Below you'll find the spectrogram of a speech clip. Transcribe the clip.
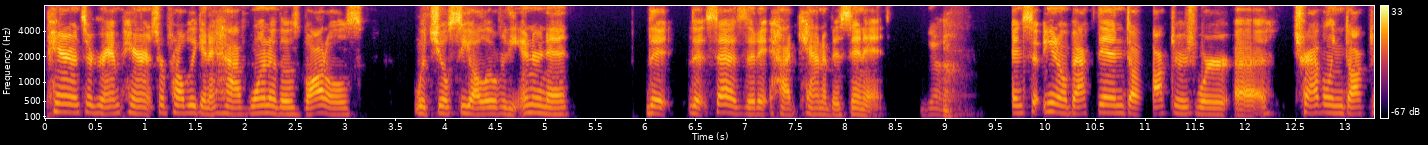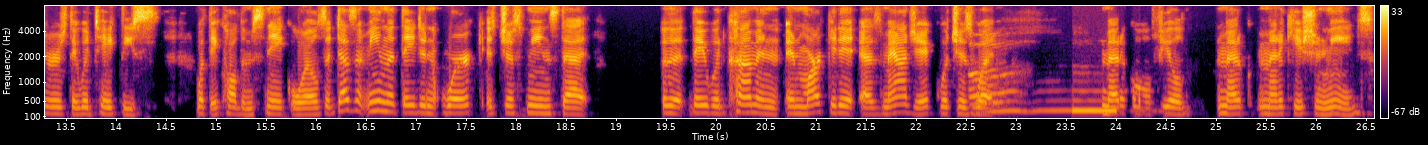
parents or grandparents are probably going to have one of those bottles, which you'll see all over the internet, that that says that it had cannabis in it. yeah. And so, you know, back then doctors were uh, traveling doctors. They would take these what they called them snake oils. It doesn't mean that they didn't work. It just means that that they would come and, and market it as magic, which is what Oh. medical field med- medication needs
